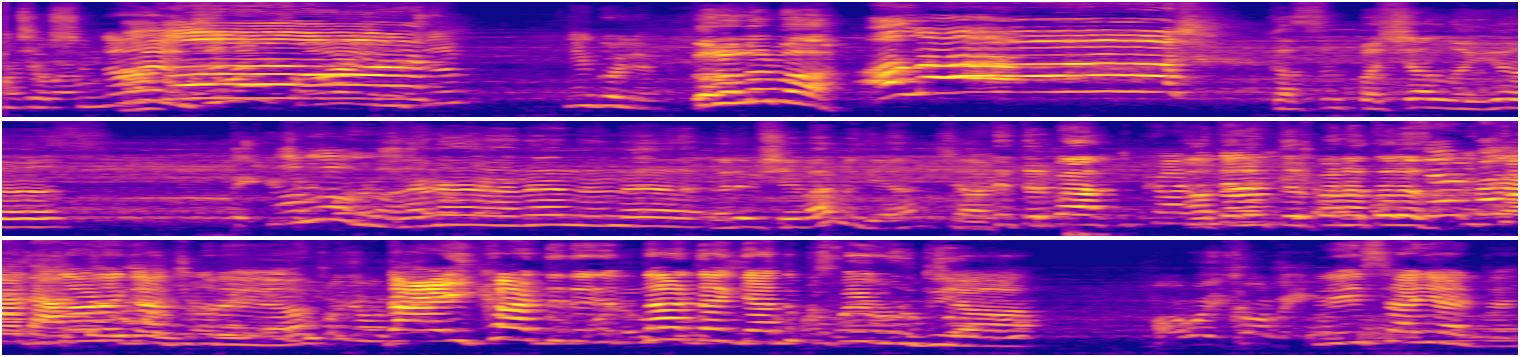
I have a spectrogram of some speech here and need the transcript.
şimdi hayır canım, hayır canım. Ne golü? Gol olur mu? Allah! Kasımpaşalıyız. Allah Allah. Na na na na na. Öyle bir şey var mıydı ya? Şarkı tırpan. Atalım tırpan atalım. Icardi nerede geldin oraya ya? Da Icardi dedim. Nereden geldi kafayı vurdu ya. Mauro Icardi. Reysel yerde.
